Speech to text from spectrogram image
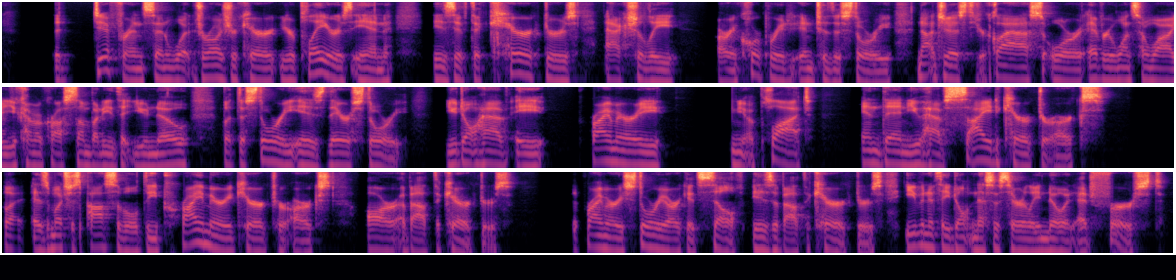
The difference and what draws your char- your players in is if the characters actually are incorporated into the story, not just your class or every once in a while you come across somebody that you know, but the story is their story. You don't have a primary you know plot and then you have side character arcs. But as much as possible, the primary character arcs are about the characters. The primary story arc itself is about the characters, even if they don't necessarily know it at first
